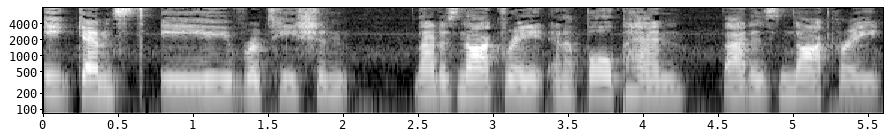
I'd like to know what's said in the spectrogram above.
against a rotation that is not great and a bullpen that is not great.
